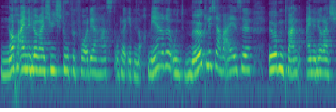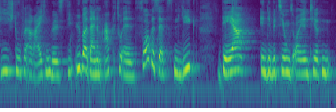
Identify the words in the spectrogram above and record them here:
noch eine Hierarchiestufe vor dir hast oder eben noch mehrere und möglicherweise irgendwann eine Hierarchiestufe erreichen willst, die über deinem aktuellen Vorgesetzten liegt, der in dem beziehungsorientierten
